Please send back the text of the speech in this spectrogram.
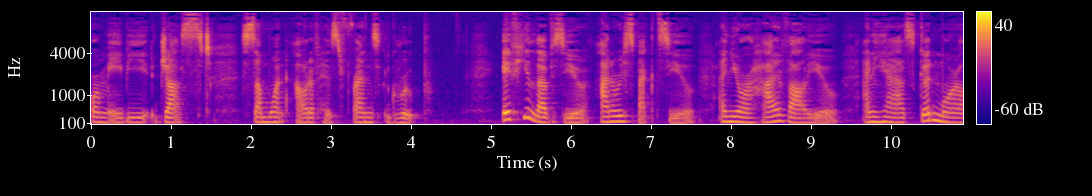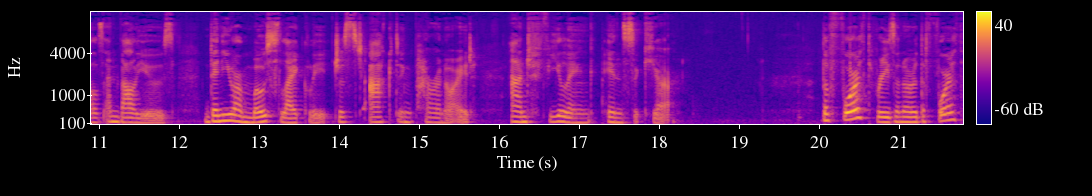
or maybe just someone out of his friends group. If he loves you and respects you and you are high value and he has good morals and values, then you are most likely just acting paranoid and feeling insecure. The fourth reason or the fourth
